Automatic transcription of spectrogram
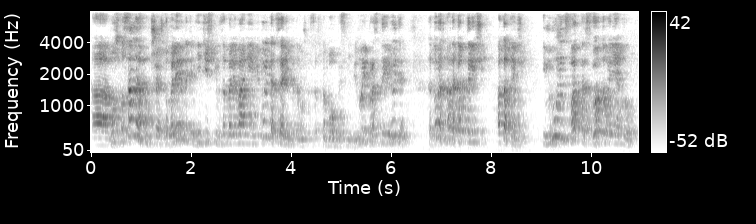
А, но что самое худшее, что болеют этим генетическим заболеванием не только цари, потому что, собственно, Бог бы с ними, но и простые люди, которых надо как-то лечить. А как лечить? Им нужен фактор свертывания крови.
